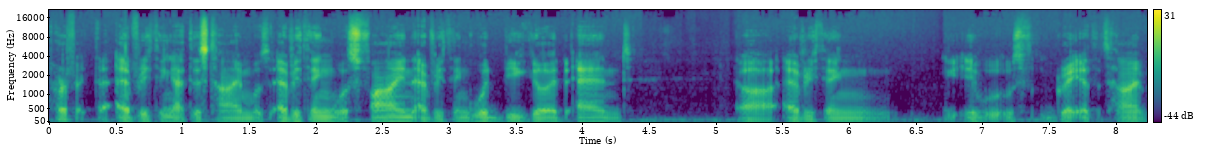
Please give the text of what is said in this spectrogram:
perfect that everything at this time was everything was fine everything would be good and uh, everything it was great at the time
